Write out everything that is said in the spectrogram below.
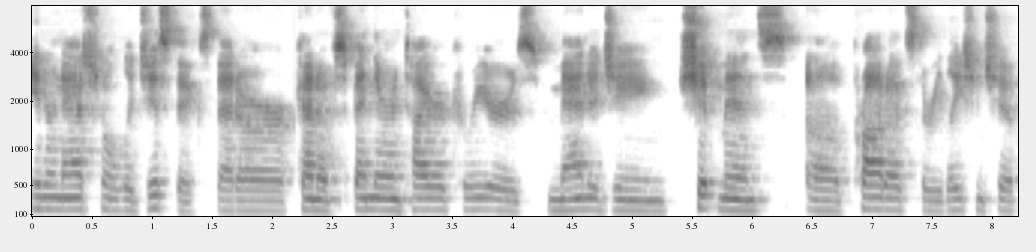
international logistics that are kind of spend their entire careers managing shipments of products the relationship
